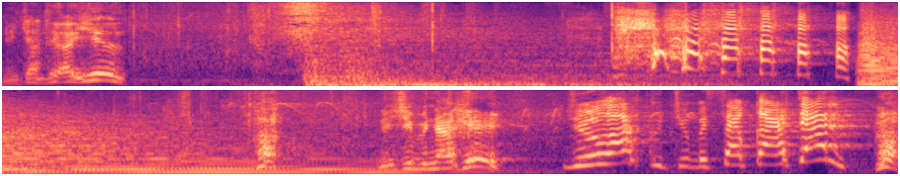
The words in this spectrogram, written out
នេះចង់ធ្វើអីយើងហ៎នេះជាពីណាគេ យើងអាគឺជាបិសាបការចិនហ៎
